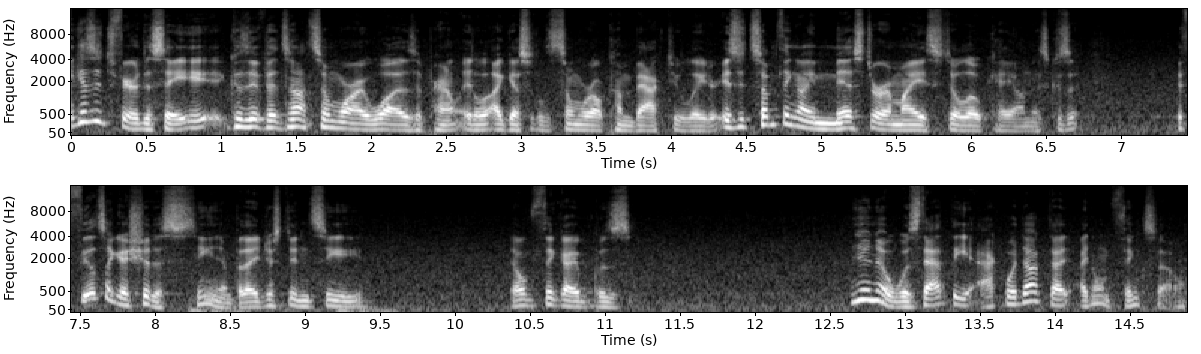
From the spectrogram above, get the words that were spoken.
I guess it's fair to say, because if it's not somewhere I was, apparently, I guess it'll somewhere I'll come back to later. Is it something I missed, or am I still okay on this? Because it, it feels like I should have seen it, but I just didn't see... I don't think I was... No, no, was that the aqueduct? I, I don't think so.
